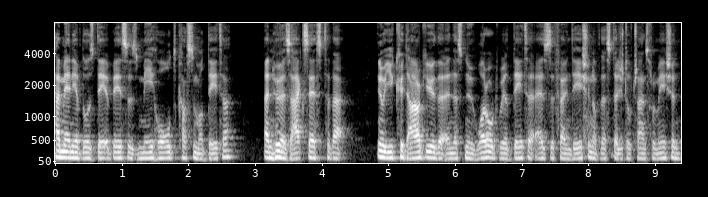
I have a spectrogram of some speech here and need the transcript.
how many of those databases may hold customer data, and who has access to that. You know, you could argue that in this new world where data is the foundation of this digital transformation,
